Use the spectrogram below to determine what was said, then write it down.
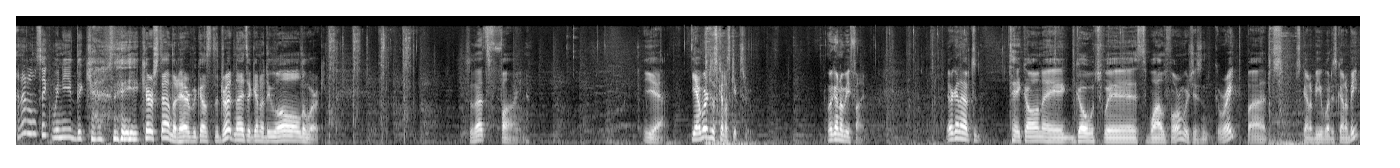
And I don't think we need the, the Curse Standard here because the Dread Knights are gonna do all the work. So that's fine. Yeah. Yeah, we're just gonna skip through. We're gonna be fine. You're gonna have to take on a goat with wild form, which isn't great, but it's gonna be what it's gonna be.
